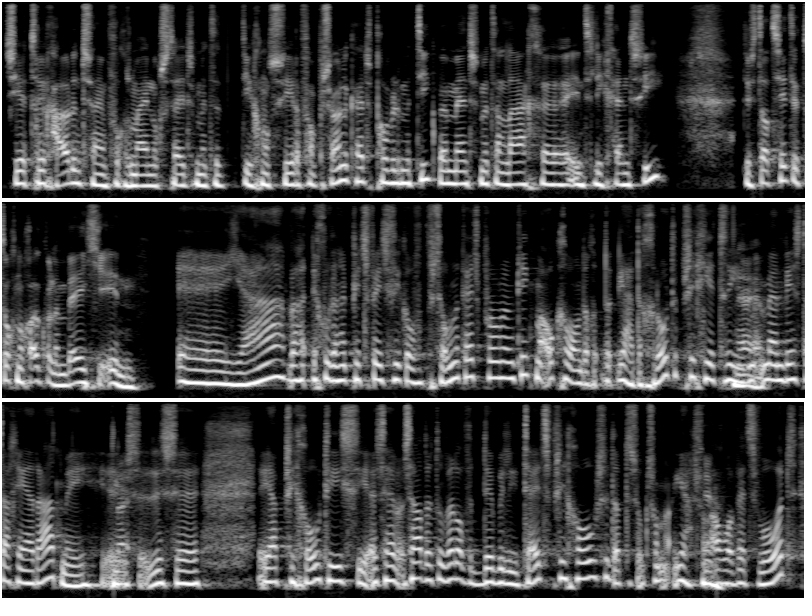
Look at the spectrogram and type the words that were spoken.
zeer terughoudend zijn, volgens mij nog steeds met het diagnosticeren van persoonlijkheidsproblematiek bij mensen met een lage intelligentie. Dus dat zit er toch nog ook wel een beetje in. Uh, ja, goed, dan heb je het specifiek over persoonlijkheidsproblematiek, maar ook gewoon de, de ja, de grote psychiatrie. Nee. Men wist daar geen raad mee. Nee. Dus, dus uh, ja, psychotisch. Ja, ze, ze, hadden toen wel over debiliteitspsychose. Dat is ook zo'n ja, zo'n ja. ouderwets woord.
